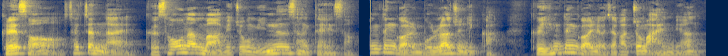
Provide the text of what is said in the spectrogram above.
그래서 셋째 날 그 서운한 마음이 조금 있는 상태에서 힘든 걸 몰라주니까 그 힘든 걸 여자가 좀 알면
